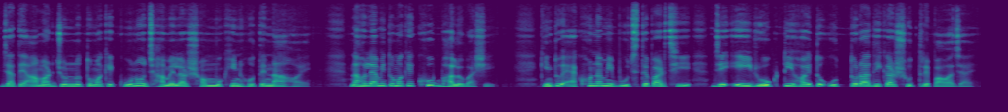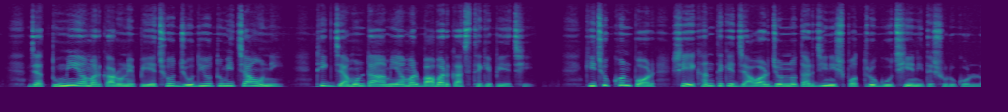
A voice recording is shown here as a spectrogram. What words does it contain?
যাতে আমার জন্য তোমাকে কোনো ঝামেলার সম্মুখীন হতে না হয়। না হলে আমি তোমাকে খুব ভালোবাসি। কিন্তু এখন আমি বুঝতে পারছি যে, এই রোগটি হয়তো উত্তরাধিকার সূত্রে পাওয়া যায়, যা তুমি আমার কারণে পেয়েছ যদিও তুমি চাওনি, ঠিক যেমনটা আমি আমার বাবার কাছ থেকে পেয়েছি। কিছুক্ষণ পর সে এখান থেকে যাওয়ার জন্য তার জিনিসপত্র গুছিয়ে নিতে শুরু করল।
